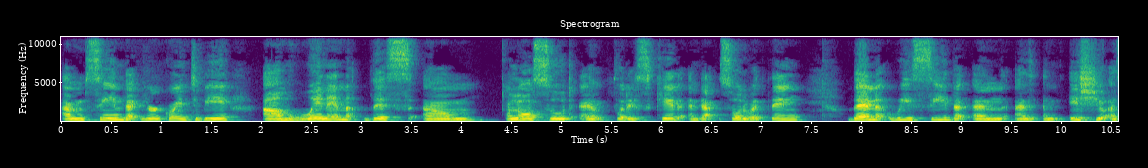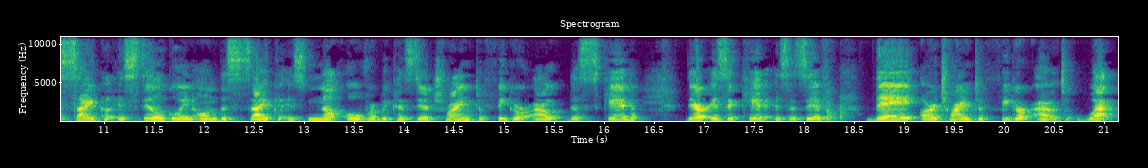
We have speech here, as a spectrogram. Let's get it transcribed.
I'm seeing that you're going to be um, winning this um, lawsuit uh, for this kid and that sort of a thing then we see that an an issue a cycle is still going on the cycle is not over because they're trying to figure out this kid there is a kid it's as if they are trying to figure out what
